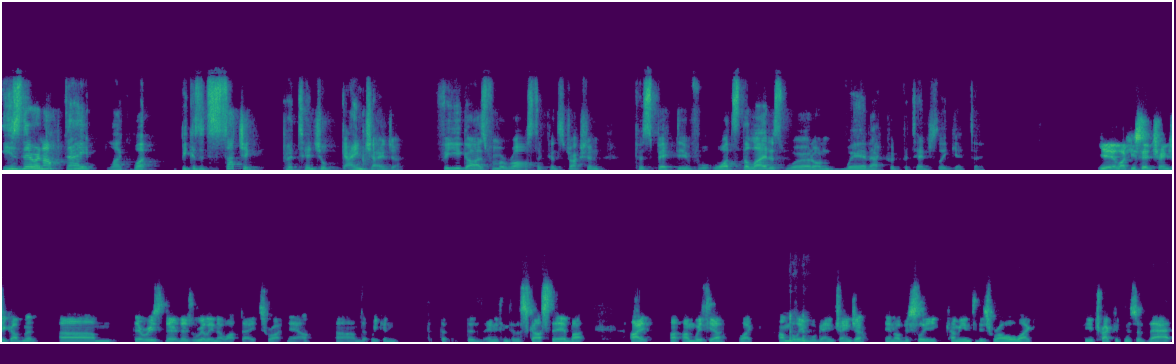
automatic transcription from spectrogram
is there an update? Like what? Because it's such a potential game changer for you guys from a roster construction perspective. What's the latest word on where that could potentially get to? Yeah, like you said, change of government. Um, there is there, there's really no updates right now um, that we can that, there's anything to discuss there. But I I'm with you. Like unbelievable game changer, and obviously coming into this role, like the attractiveness of that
